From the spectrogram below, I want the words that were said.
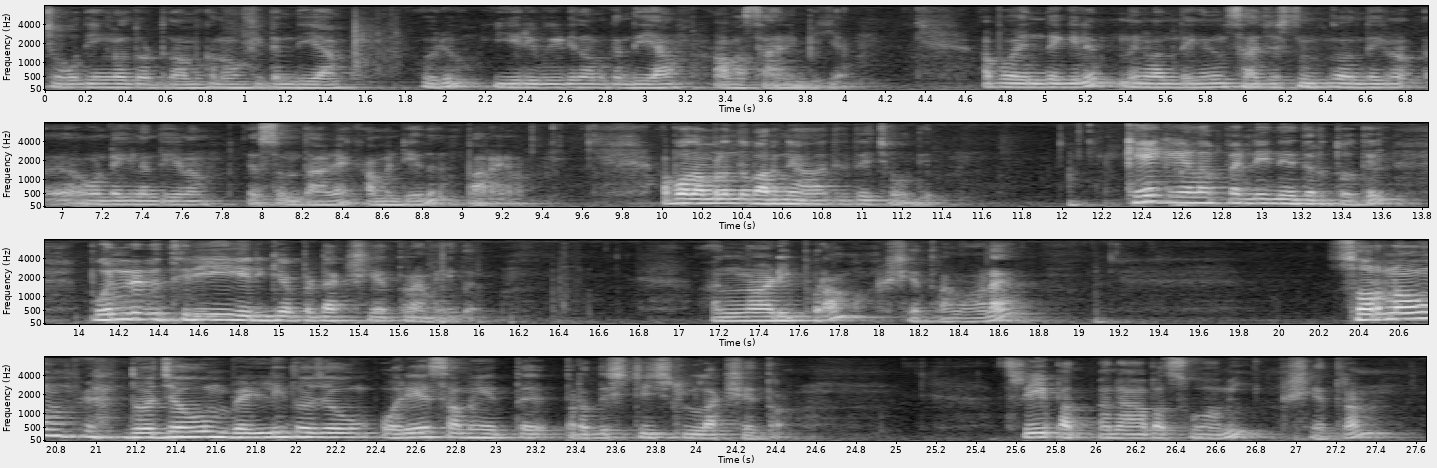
ചോദ്യങ്ങൾ തൊട്ട് നമുക്ക് നോക്കിയിട്ട് എന്ത് ചെയ്യാം? ഒരു ഈ ഒരു വീഡിയോ നമുക്ക് എന്ത് ചെയ്യാം? അവസാനിപ്പിക്കാം. അപ്പോൾ എന്തെങ്കിലും നിങ്ങൾ എന്തെങ്കിലും സജഷൻസോ എന്തെങ്കിലും ഉണ്ടെങ്കിൽ എന്ത് ചെയ്യണം? ജസ്റ്റ് ഒന്ന് താഴെ കമന്റ് ചെയ്ത് പറയണം. അപ്പോൾ നമ്മളിന്ന് പറഞ്ഞ? ആദ്യത്തെ ചോദ്യം. കെ കേളപ്പന്റെ നേതൃത്വത്തിൽ പുനരുദ്ധരീകരിക്കപ്പെട്ട ക്ഷേത്രമേത് അങ്ങാടിപ്പുറം ക്ഷേത്രമാണ്. സ്വർണവും ധ്വജവും വെള്ളി ധ്വജവും ഒരേ സമയത്ത് പ്രതിഷ്ഠിച്ചിട്ടുള്ള ക്ഷേത്രം. ശ്രീ പത്മനാഭസ്വാമി ക്ഷേത്രം.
